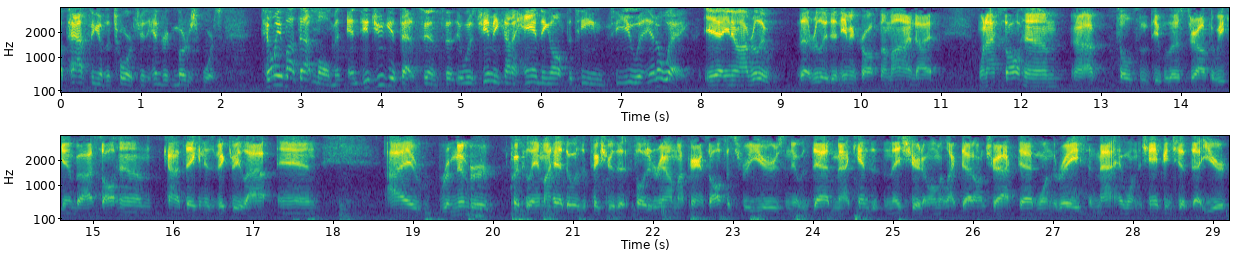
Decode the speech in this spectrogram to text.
a passing of the torch at Hendrick Motorsports. Tell me about that moment, and did you get that sense that it was Jimmie kind of handing off the team to you in a way? Yeah, you know, I really that really didn't even cross my mind. I when I saw him, uh, I've told some people this throughout the weekend, but I saw him kind of taking his victory lap, and I remember quickly in my head there was a picture that floated around my parents' office for years, and it was Dad and Matt Kenseth, and they shared a moment like that on track. Dad won the race, and Matt had won the championship that year.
